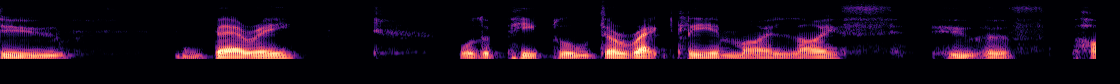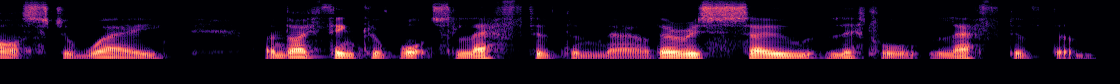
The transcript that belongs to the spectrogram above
to bury, or the people directly in my life who have passed away, and I think of what's left of them now, there is so little left of them.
